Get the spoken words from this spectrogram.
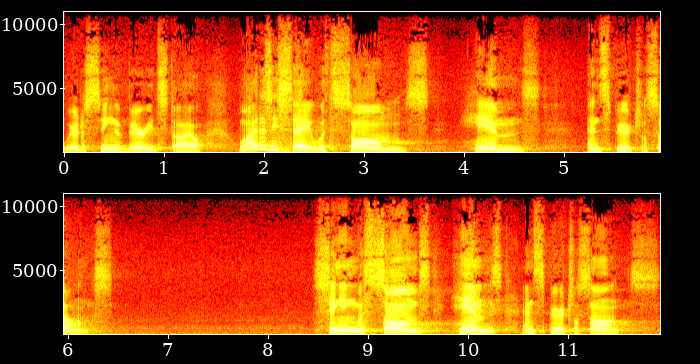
We are to sing a varied style. Why does he say with psalms, hymns, and spiritual songs? Singing with psalms, hymns, and spiritual songs.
